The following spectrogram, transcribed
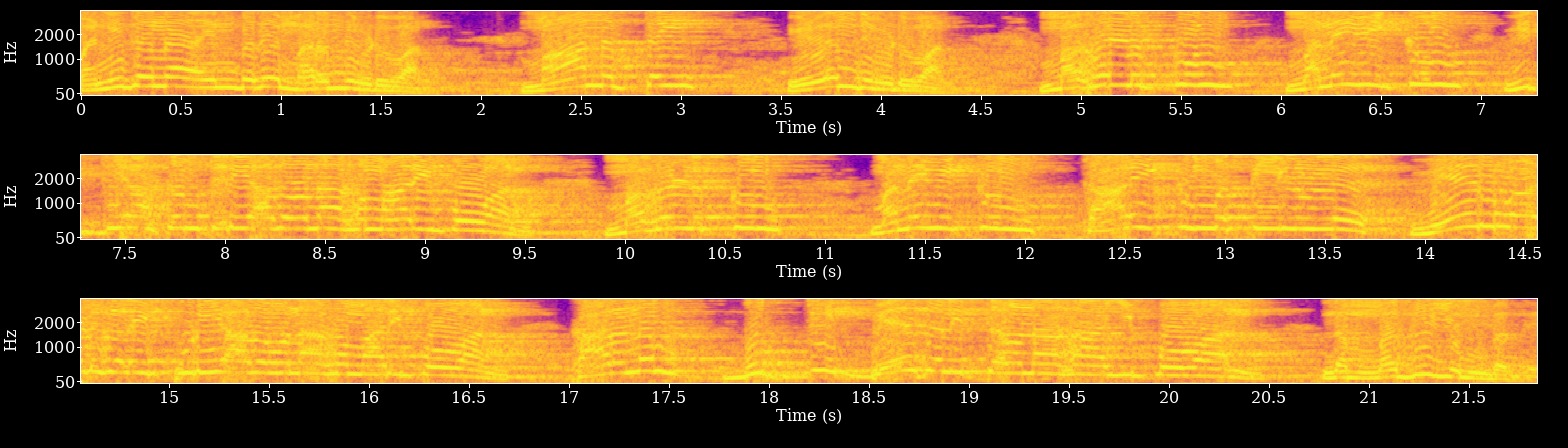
மனிதனா என்பதை மறந்து விடுவான். மானத்தை இழந்து விடுவான். மகளுக்கும் மனைவிக்கும் வித்தியாசம் தெரியாதவனாக மாறி போவான் மகளுக்கும் மனைவிக்கும் தாய்க்கும் மத்தியில் உள்ள வேறுபாடுகளை புரியாதவனாக மாறி போவான் காரணம் புத்தி பேதலித்தவனாக ஆகி போவான் இந்த மது என்பது.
